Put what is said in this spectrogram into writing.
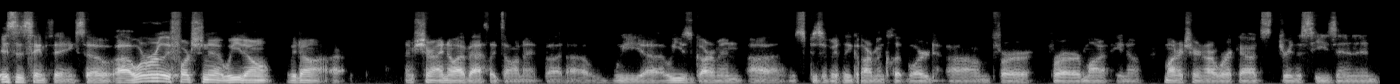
It's the same thing. So uh, we're really fortunate. We don't, we don't, I'm sure I know I have athletes on it, but uh, we uh, we use Garmin, uh, specifically Garmin Clipboard, um, for for mon- you know monitoring our workouts during the season and,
